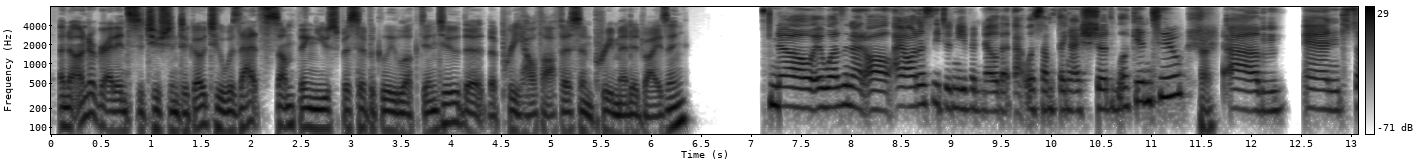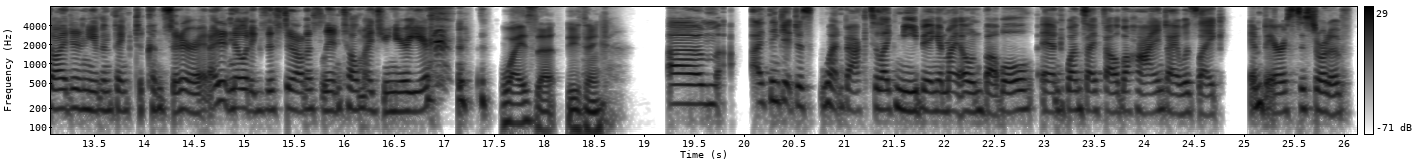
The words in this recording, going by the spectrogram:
an undergrad institution to go to, was that something you specifically looked into the the pre health office and pre med advising? No, it wasn't at all. I honestly didn't even know that that was something I should look into. Okay. Um, and so I didn't even think to consider it. I didn't know it existed honestly until my junior year. Why is that? Do you think? Um, I think it just went back to like me being in my own bubble. And once I fell behind, I was like embarrassed to sort of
